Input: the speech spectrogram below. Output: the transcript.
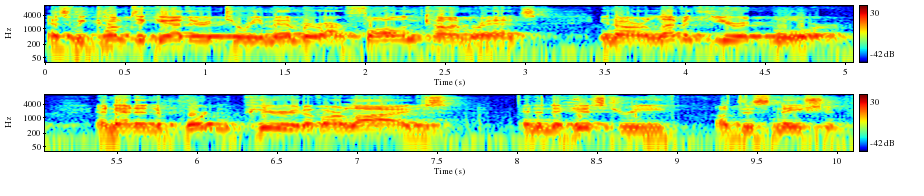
as we come together to remember our fallen comrades in our 11th year at war and at an important period of our lives and in the history of this nation.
